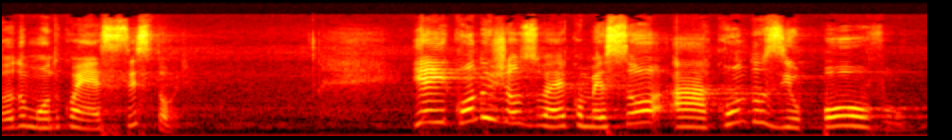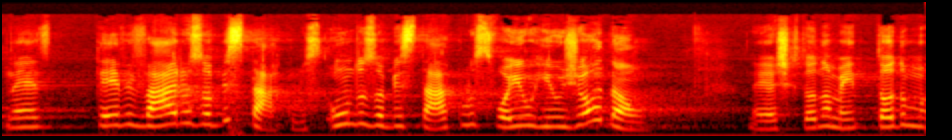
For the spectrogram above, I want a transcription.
Todo mundo conhece essa história. E aí, quando Josué começou a conduzir o povo, né, teve vários obstáculos. Um dos obstáculos foi o Rio Jordão. Né, acho que todo, todo,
